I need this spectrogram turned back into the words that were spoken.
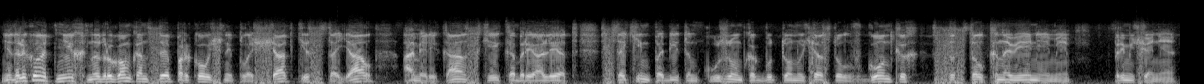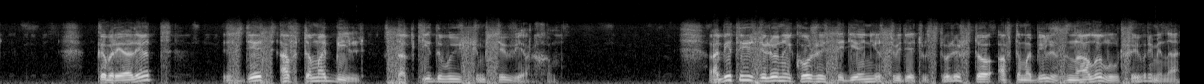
Недалеко от них, на другом конце парковочной площадки, стоял американский кабриолет с таким побитым кузовом, как будто он участвовал в гонках со столкновениями. Примечание. Кабриолет – здесь автомобиль с откидывающимся верхом. Обитые зеленой кожей сиденья свидетельствовали, что автомобиль знал и лучшие времена.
